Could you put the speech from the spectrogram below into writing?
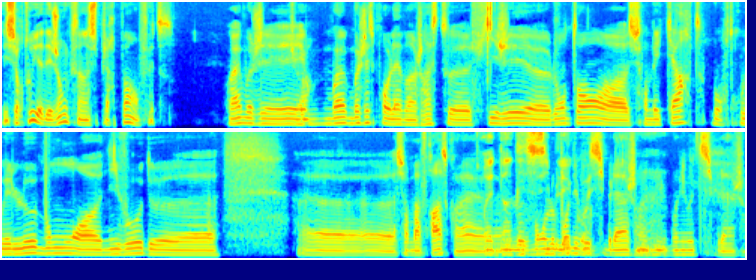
Et surtout, il y a des gens que ça inspire pas, en fait. Ouais, moi j'ai, moi, moi j'ai ce problème. hein. Je reste euh, figé euh, longtemps euh, sur mes cartes pour trouver le bon euh, niveau de euh, sur ma phrase, quoi. Le, bon, le bon niveau quoi. ciblage, ouais, Mhm. le bon niveau de ciblage.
